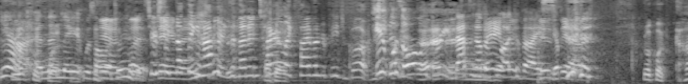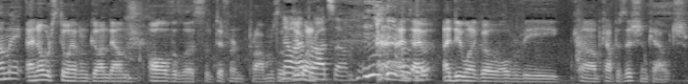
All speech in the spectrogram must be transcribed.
Yeah, quick and then they it was all Yeah, a dream. but- bit. Seriously, David. nothing happened in that entire Okay. like 500 page book. It was all Uh, a dream. That's another plot device. It's- Yeah. Real quick, how many? I know we still haven't gone down all the lists of different problems. so No, do I wanna- brought some. I, I, I do want to go over the um, composition couch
